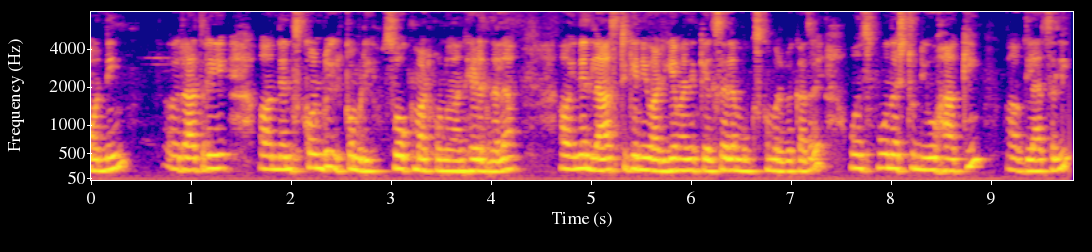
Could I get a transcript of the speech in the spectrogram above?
ಮಾರ್ನಿಂಗ್ ರಾತ್ರಿ ನೆನೆಸ್ಕೊಂಡು ಇಟ್ಕೊಂಬಿಡಿ. ಸೋಕ್ ಮಾಡಿಕೊಂಡು ನಾನು ಹೇಳಿದ್ನಲ್ಲ ಇನ್ನೇನು ಲಾಸ್ಟಿಗೆ ನೀವು ಅಡುಗೆ ಮನೆ ಕೆಲಸ ಎಲ್ಲ ಮುಗಿಸ್ಕೊಂಬರ್ಬೇಕಾದ್ರೆ ಒಂದು ಸ್ಪೂನಷ್ಟು ನೀವು ಹಾಕಿ ಗ್ಲಾಸಲ್ಲಿ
